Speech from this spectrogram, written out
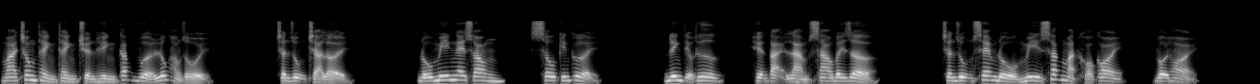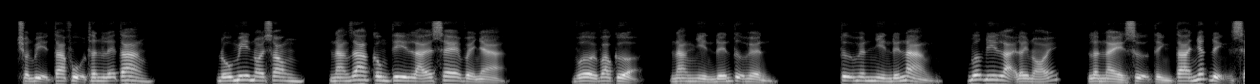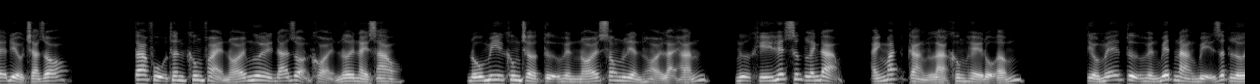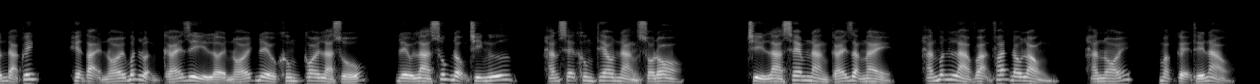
Mà trong thành thành truyền hình cắp vừa lúc hỏng rồi. Trần Dụng trả lời. Đồ mi nghe xong, sâu kín cười. Đinh tiểu thư, hiện tại làm sao bây giờ? Trần Dụng xem đồ mi sắc mặt khó coi, vội hỏi. Chuẩn bị ta phụ thân lễ tang. Đồ mi nói xong, nàng ra công ty lái xe về nhà. Vừa vào cửa, nàng nhìn đến tự huyền. Tự huyền nhìn đến nàng, bước đi lại đây nói, lần này sự tình ta nhất định sẽ điều tra rõ. Ta phụ thân không phải nói ngươi đã dọn khỏi nơi này sao? Đỗ mi không chờ tự huyền nói xong liền hỏi lại hắn, ngữ khí hết sức lãnh đạm, ánh mắt càng là không hề độ ấm. Tiểu mễ tự huyền biết nàng bị rất lớn đả kích, hiện tại nói bất luận cái gì lời nói đều không coi là số, đều là xúc động chi ngữ, hắn sẽ không theo nàng so đo. Chỉ là xem nàng cái dạng này, hắn vẫn là vạn phát đau lòng, hắn nói, mặc kệ thế nào.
